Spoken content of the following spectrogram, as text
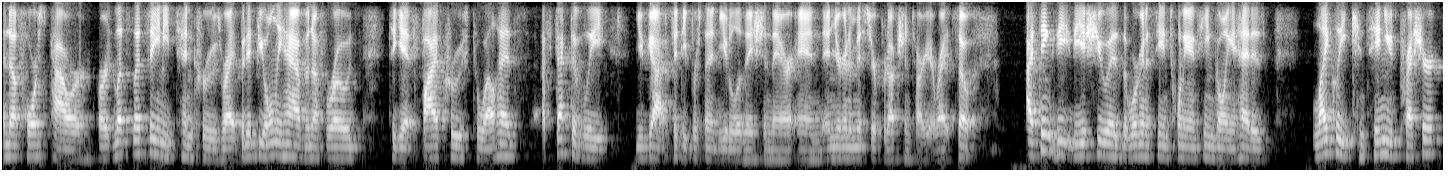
enough horsepower, or let's let's say you need 10 crews, right? But if you only have enough roads to get five crews to wellheads, effectively you've got 50% utilization there, and and you're going to miss your production target, right? So I think the the issue is that we're going to see in 2019 going ahead is likely continued pressure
